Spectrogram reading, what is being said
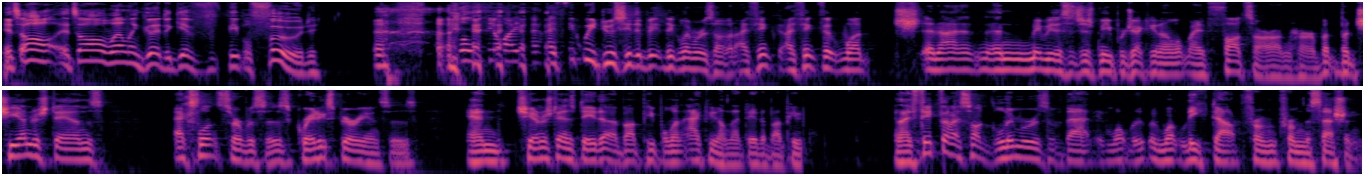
It's all it's all well and good to give people food. well, you know, I, I think we do see the, the glimmers of it. I think I think that what sh- and I, and maybe this is just me projecting on what my thoughts are on her, but but she understands excellent services, great experiences, and she understands data about people and acting on that data about people. And I think that I saw glimmers of that in what in what leaked out from from the session.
